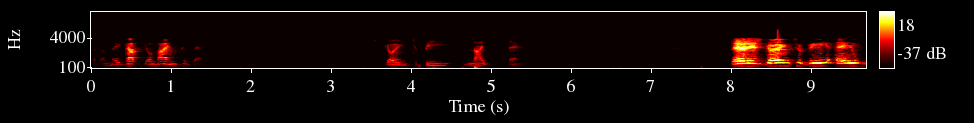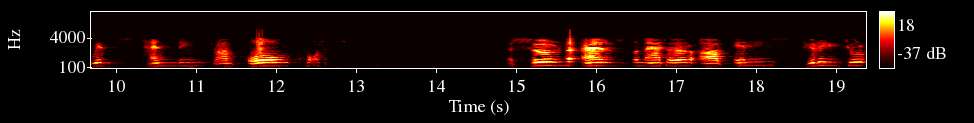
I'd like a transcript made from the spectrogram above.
Better make up your mind to that. It's going to be like that. There is going to be a withstanding from all quarters. As soon as the matter of any spiritual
